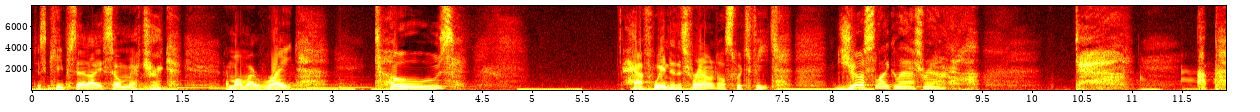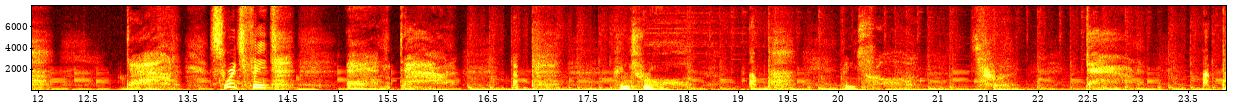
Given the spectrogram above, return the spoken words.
Just keeps that isometric. I'm on my right toes. Halfway into this round, I'll switch feet. Just like last round. Down, up, down. Switch feet and down, up. Control, up, control. Down, up,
